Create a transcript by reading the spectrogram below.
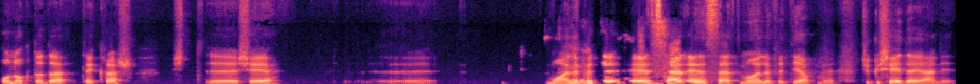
o noktada tekrar işte, e, şeye e, muhalefete en sert en sert muhalefeti yapmıyor. Çünkü şey de yani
